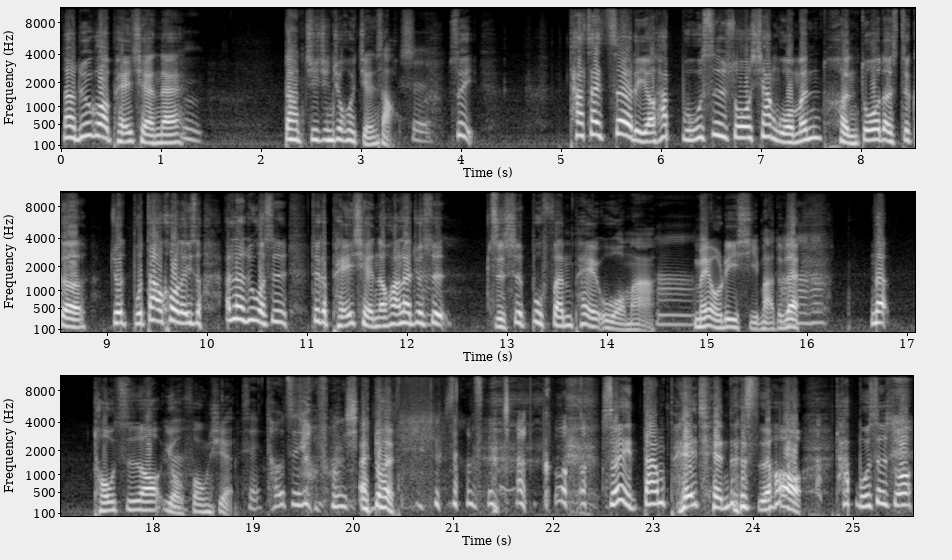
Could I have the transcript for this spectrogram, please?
那如果赔钱呢？嗯。那基金就会减少。是。所以。他在这里哦，他不是说像我们很多的这个就不倒扣的意思啊。那如果是这个赔钱的话，那就是只是不分配我嘛，嗯、没有利息嘛，对不对？嗯、那投资哦有风险，是投资有风险。哎，对，上次讲过。所以当赔钱的时候，他不是说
